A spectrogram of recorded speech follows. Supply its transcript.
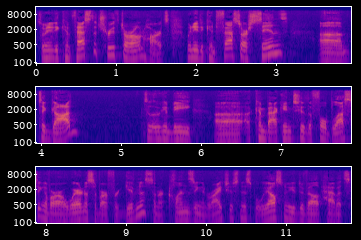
So we need to confess the truth to our own hearts. We need to confess our sins um, to God so that we can be uh, come back into the full blessing of our awareness of our forgiveness and our cleansing and righteousness. But we also need to develop habits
